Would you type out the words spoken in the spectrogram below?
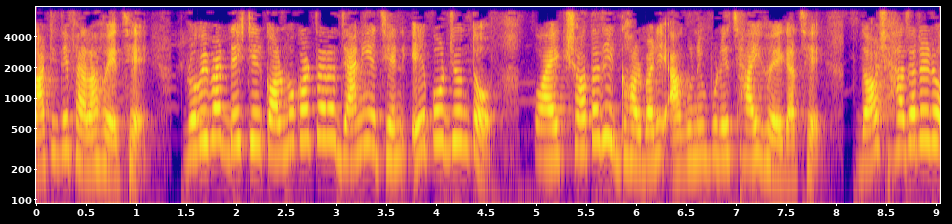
মাটিতে ফেলা হয়েছে। রবিবার দেশটির কর্মকর্তারা জানিয়েছেন, এ পর্যন্ত কয়েক শতাধিক ঘরবাড়ি আগুনে পুড়ে ছাই হয়ে গেছে। দশ হাজারেরও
